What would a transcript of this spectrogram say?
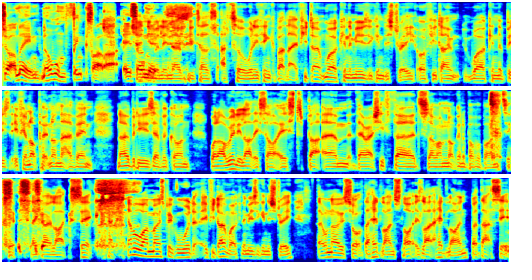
do you know what I mean? No one thinks like that. It's only Genuinely, nobody does at all. When you think about that, if you don't work in the music industry or if you don't work in the business, if you're not putting on that event, nobody has ever gone, Well, I really like this artist, but um, they're actually third, so I'm not going to bother buying a ticket. they go like sick. Okay. Number one, most people would, if you don't work in the music industry, they'll know sort of the headline slot is like a headline, but that's it.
